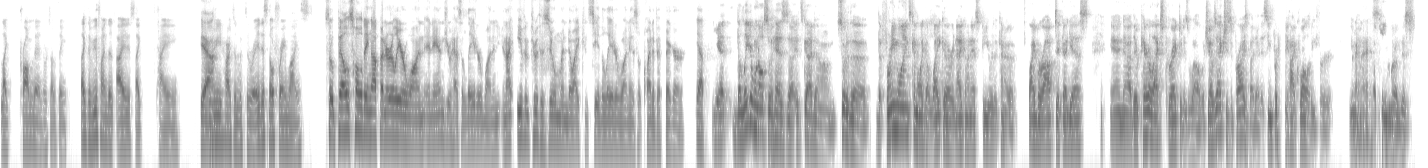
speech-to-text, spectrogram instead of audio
like prominent or something. Like the viewfinder eye is like tiny. Yeah. It's really hard to look through it. There's no frame lines. So Bill's holding up an earlier one, and Andrew has a later one, and, and I even through the zoom window, I can see the later one is quite a bit bigger. Yeah. Yeah, the later one also has uh, it's got um sort of the the frame lines kind of like a Leica or a Nikon SP with a kind of fiber optic, I guess. And uh, they're parallax corrected as well, which I was actually surprised by that. It seemed pretty high quality for you know nice. a camera of this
